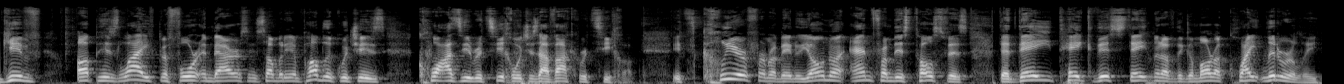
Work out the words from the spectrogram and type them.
give up his life before embarrassing somebody in public, which is quasi ritzicha, which is avak ritzicha. It's clear from Rabbeinu Yonah and from this Tosfos that they take this statement of the Gemara quite literally,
